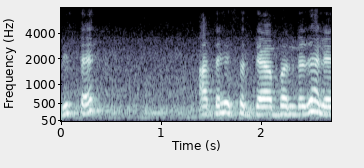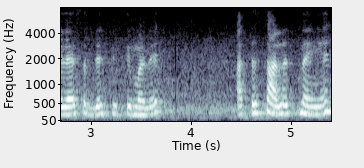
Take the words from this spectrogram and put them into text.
दिसत आहेत आता हे सध्या बंद झालेलं आहे सध्या स्थितीमध्ये. आता चालत नाही आहे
